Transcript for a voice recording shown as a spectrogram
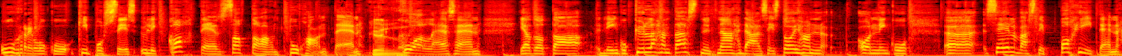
uhriluku kipus siis yli 200 000 Kyllä. kuolleeseen. Ja tota, niin kuin, kyllähän tästä nyt nähdään, siis toihan on niinku, ö, selvästi pahiten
